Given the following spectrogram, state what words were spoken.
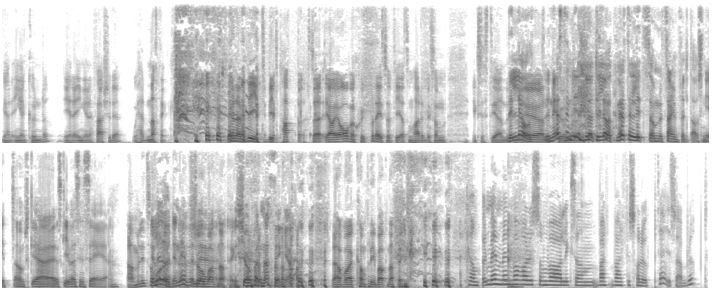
Vi hade inga kunder, vi hade ingen affärsidé, we had nothing. vi hade en vit bit papper. Så jag är avundsjuk på dig Sofia som hade liksom existerande Det låter nästan, lite, det låter nästan lite som ett Seinfeld-avsnitt de ska skriva sin serie. Ja men lite så Eller var hur? det. Den är väl... Show about nothing. Show about nothing, ja. det här var en company about nothing. Men, men vad var det som var liksom, var, varför sa du upp dig så abrupt?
